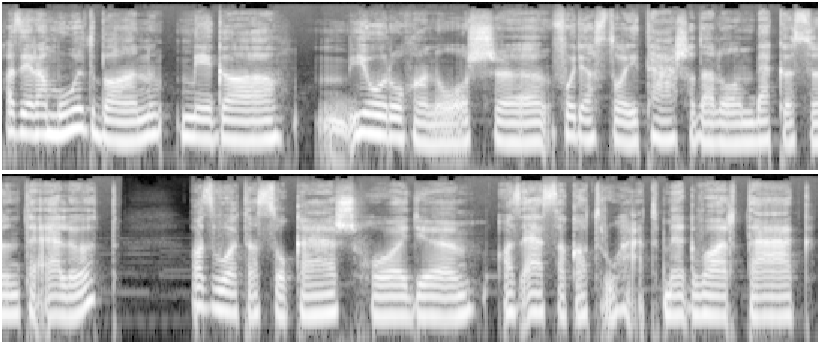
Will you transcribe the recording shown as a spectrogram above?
azért a múltban, még a jó rohanós fogyasztói társadalom beköszönte előtt, az volt a szokás, hogy az elszakadt ruhát megvarták,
